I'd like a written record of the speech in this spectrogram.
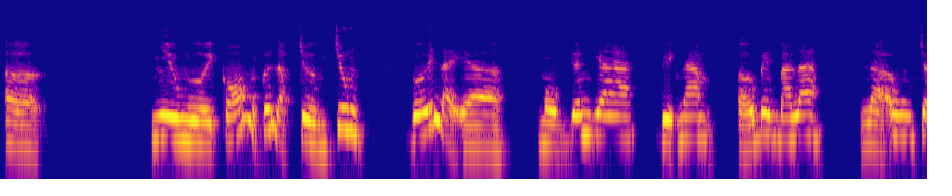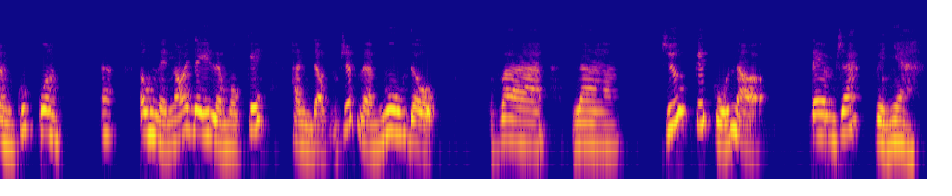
à, nhiều người có một cái lập trường chung với lại à, một doanh gia Việt Nam ở bên Ba Lan là ông Trần Quốc Quân. À, ông này nói đây là một cái hành động rất là ngu độ và là rước cái của nợ đem rác về nhà.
